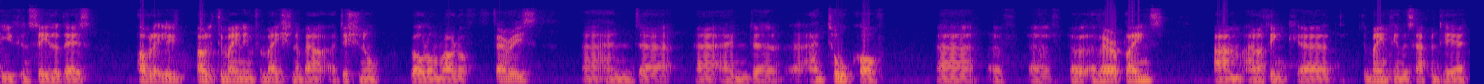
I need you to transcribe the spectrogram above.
you can see that there's publicly public domain information about additional roll-on roll-off ferries uh, and uh, uh, and and talk of of, of, of aeroplanes. Um, and I think the main thing that's happened here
